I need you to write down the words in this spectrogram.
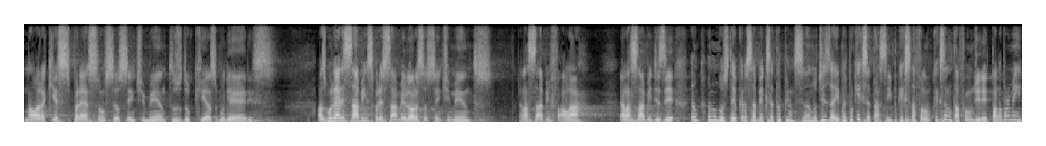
na hora que expressam seus sentimentos do que as mulheres. As mulheres sabem expressar melhor os seus sentimentos, elas sabem falar, elas sabem dizer: Eu, eu não gostei, eu quero saber o que você está pensando, diz aí, mas por que, que você está assim? Por que, que você está falando? Por que, que você não está falando direito? Fala para mim,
